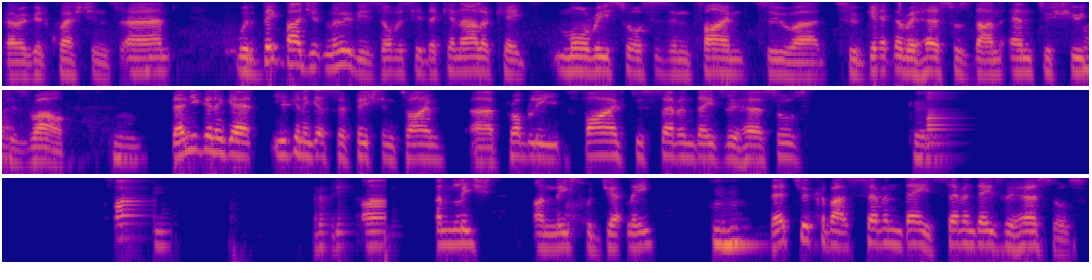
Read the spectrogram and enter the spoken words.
Very good questions. Um, with big budget movies, obviously they can allocate more resources and time to uh, to get the rehearsals done and to shoot right. as well. Hmm. Then you're gonna get you're gonna get sufficient time, uh, probably five to seven days rehearsals. Good. Unleashed, Unleashed with Jet Li. Mm-hmm. That took about seven days, seven days rehearsals,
